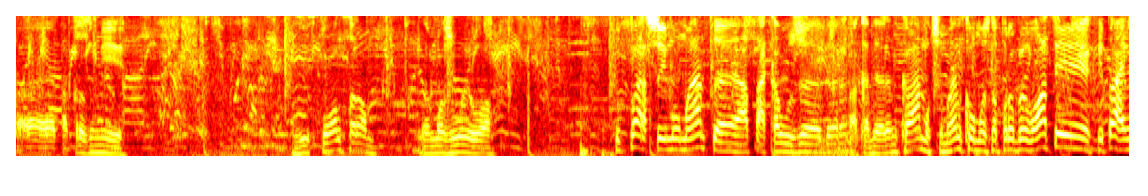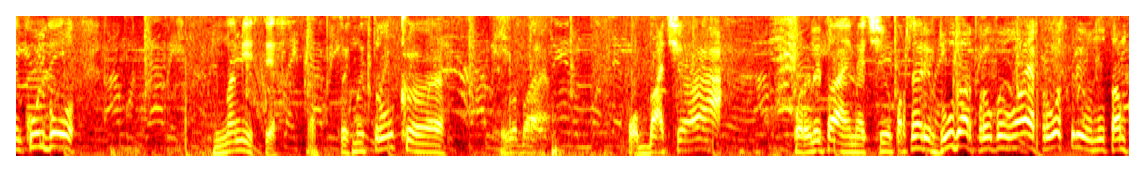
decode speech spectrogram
Е, так розумію. Зі спонсором неможливо. Тут перший момент. е, Атака уже ДРНК. Атака ДРНК. Мушименко можна пробивати. Хитає він кульбу. На місці. Цих майструк е, забирає. Подача. Перелітає м'яч партнерів. Дудар пробиває простріл. Ну там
